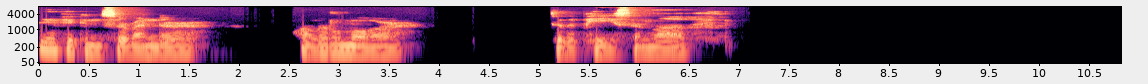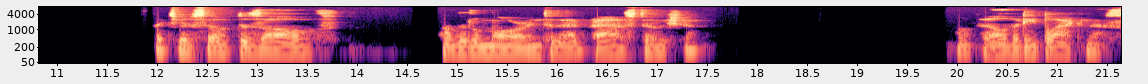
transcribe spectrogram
See if you can surrender a little more to the peace and love. Let yourself dissolve a little more into that vast ocean of velvety blackness,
